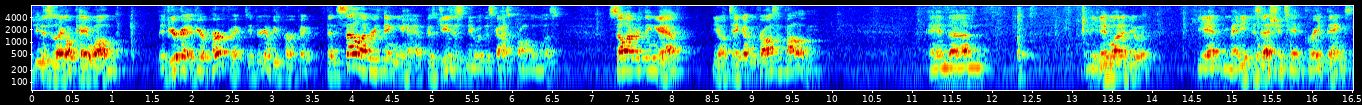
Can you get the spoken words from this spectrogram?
Jesus is like, okay, well, if you're if you're perfect, if you're going to be perfect, then sell everything you have, because Jesus knew what this guy's problem was. Sell everything you have, you know, take up a cross and follow me. And, um, and he didn't want to do it. He had many possessions. He had great things.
